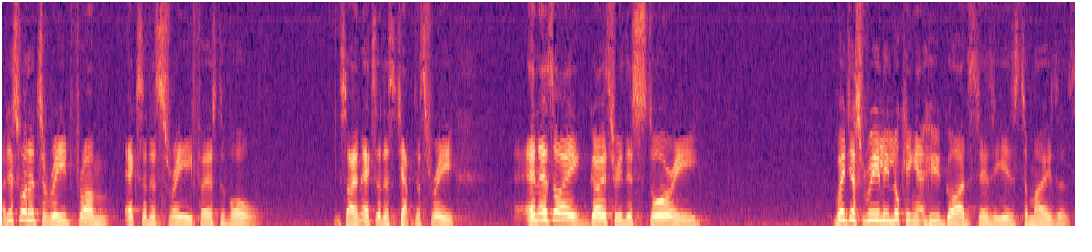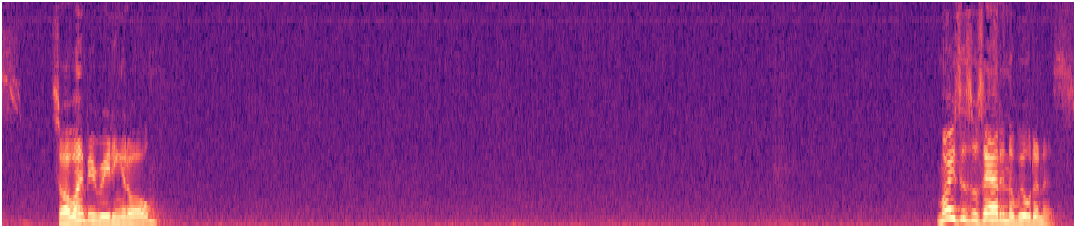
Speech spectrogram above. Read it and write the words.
I just wanted to read from Exodus 3 first of all. So in Exodus chapter 3, and as I go through this story, we're just really looking at who God says he is to Moses. So I won't be reading it all. Moses was out in the wilderness.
